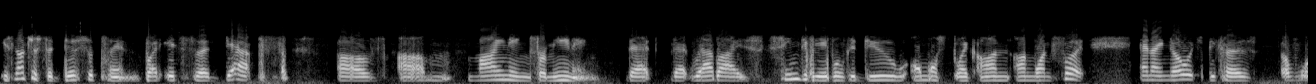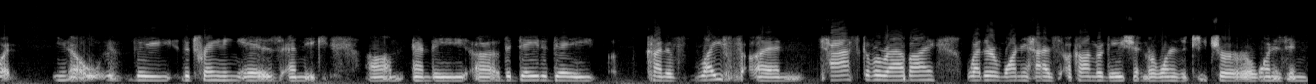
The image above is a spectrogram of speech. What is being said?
it's not just the discipline, but it's the depth of um, mining for meaning that that rabbis seem to be able to do almost like on on one foot. And I know it's because of what you know the the training is and the um, and the uh, the day to day kind of life and task of a rabbi, whether one has a congregation or one is a teacher or one is in,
